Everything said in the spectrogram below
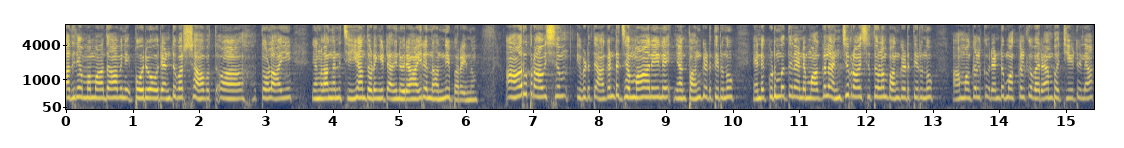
അതിനമ്മ മാതാവിന് ഇപ്പോൾ ഒരു രണ്ട് വർഷത്തോളായി ഞങ്ങൾ അങ്ങനെ ചെയ്യാൻ തുടങ്ങിയിട്ട് അതിനൊരായിരം നന്ദി പറയുന്നു. ആറ് പ്രാവശ്യം ഇവിടുത്തെ അഖണ്ഡ ജമാലയിൽ ഞാൻ പങ്കെടുത്തിരുന്നു. എന്റെ കുടുംബത്തിൽ എന്റെ മകൾ അഞ്ച് പ്രാവശ്യത്തോളം പങ്കെടുത്തിരുന്നു. ആ മകൾക്ക് രണ്ട് മക്കൾക്ക് വരാൻ പറ്റിയിട്ടില്ല.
